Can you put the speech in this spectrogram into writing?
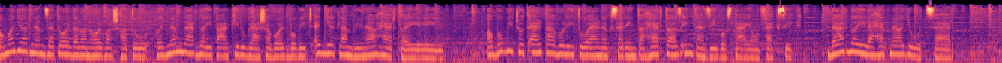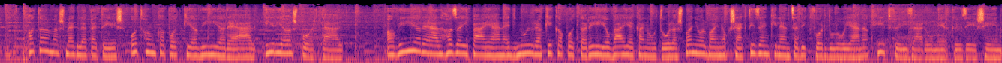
A Magyar Nemzet oldalon olvasható, hogy nem Dárdai Pál kirugása volt Bobics egyetlen bűne a Herta élén. A Bobicsot eltávolító elnök szerint a Herta az intenzív osztályon fekszik. Dárdai lehetne a gyógyszer. Hatalmas meglepetés, otthon kapott ki a Real, írja a sportál. A Real hazai pályán egy nullra kikapott a Rayo Vallecano-tól a spanyol bajnokság 19. fordulójának hétfői záró mérkőzésén.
